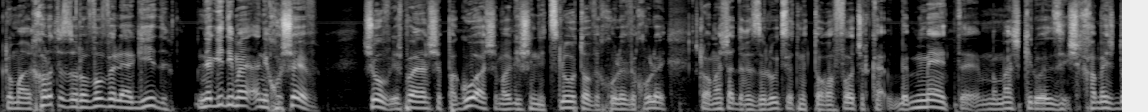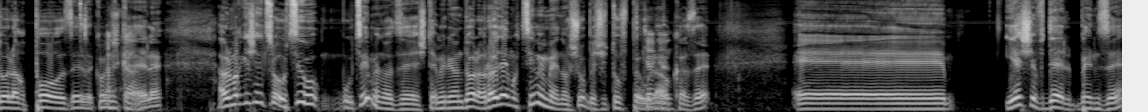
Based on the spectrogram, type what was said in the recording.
כלומר, היכולת הזו לבוא ולהגיד, נגיד אם אני חושב, שוב, יש פה אדם שפגוע, שמרגיש שניצלו אותו וכולי וכולי, יש לו ממש עד רזולוציות מטורפות של באמת, אה, ממש כאילו איזה חמש דולר פה, זה, זה כל מיני. כאלה. אבל הוא מרגיש שניצלו, הוציאו, הוציא ממנו איזה שתי מיליון דולר, לא יודע אם הוציא ממנו, שוב, בשיתוף פעולה כן. או כזה. אה, יש הבדל בין זה,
